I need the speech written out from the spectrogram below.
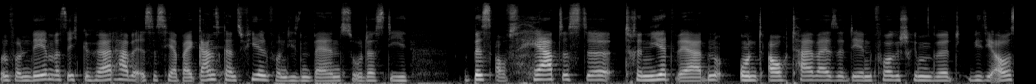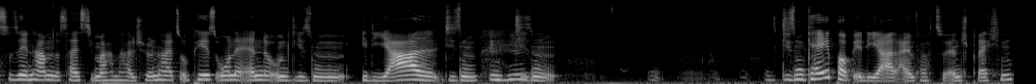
Und von dem, was ich gehört habe, ist es ja bei ganz, ganz vielen von diesen Bands so, dass die bis aufs Härteste trainiert werden und auch teilweise denen vorgeschrieben wird, wie sie auszusehen haben. Das heißt, die machen halt Schönheits-OPs ohne Ende, um diesem Ideal, diesem, mhm. diesem diesem K-Pop-Ideal einfach zu entsprechen.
